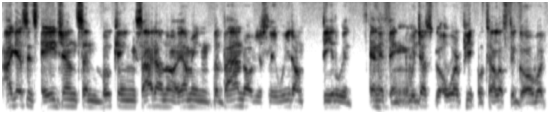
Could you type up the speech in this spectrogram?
I guess it's agents and bookings I don't know I mean the band obviously we don't deal with anything we just go where people tell us to go but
